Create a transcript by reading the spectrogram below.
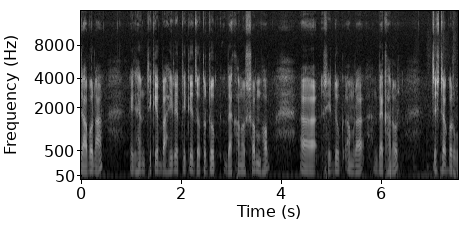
যাব না, এখান থেকে বাহিরে থেকে যতটুক দেখানো সম্ভব সেটুক আমরা দেখানোর চেষ্টা করব।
